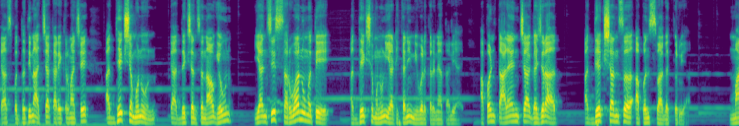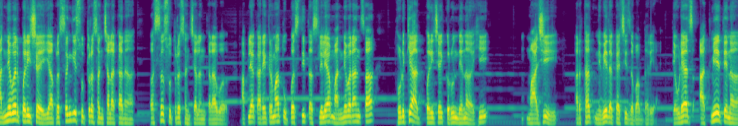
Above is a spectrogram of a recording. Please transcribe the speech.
त्याच पद्धतीनं आजच्या कार्यक्रमाचे अध्यक्ष म्हणून त्या अध्यक्षांचं नाव घेऊन यांची सर्वानुमते अध्यक्ष म्हणून या ठिकाणी निवड करण्यात आली आहे. आपण टाळ्यांच्या गजरात अध्यक्षांचं आपण स्वागत करूया. मान्यवर परिचय या प्रसंगी सूत्रसंचालकानं असं सूत्रसंचालन करावं. आपल्या कार्यक्रमात उपस्थित असलेल्या मान्यवरांचा थोडक्यात परिचय करून देणं ही माझी अर्थात निवेदकाची जबाबदारी आहे. तेवढ्याच आत्मीयतेनं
